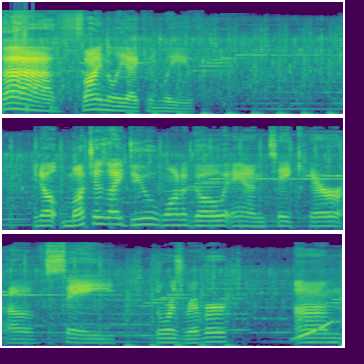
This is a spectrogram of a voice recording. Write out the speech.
Ah, finally I can leave. You know, much as I do want to go and take care of, say, Zora's River, um,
